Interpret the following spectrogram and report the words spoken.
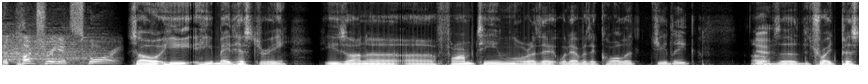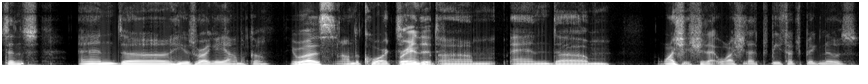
the country in scoring. So he, he made history. He's on a, a farm team or whatever they, whatever they call it, G League, of Yeah. the Detroit Pistons. And uh, he was wearing a yarmulke He was on the court. branded. Um, and um, why should, should that, why should that be such big news?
